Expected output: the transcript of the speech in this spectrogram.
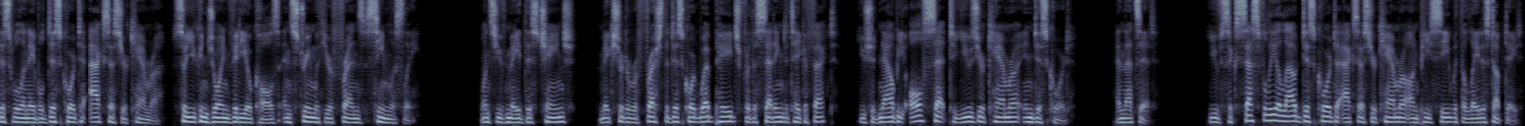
This will enable Discord to access your camera, so you can join video calls and stream with your friends seamlessly. Once you've made this change, make sure to refresh the Discord webpage for the setting to take effect. You should now be all set to use your camera in Discord. And that's it. You've successfully allowed Discord to access your camera on PC with the latest update.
